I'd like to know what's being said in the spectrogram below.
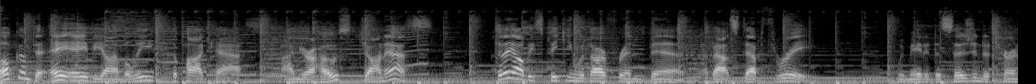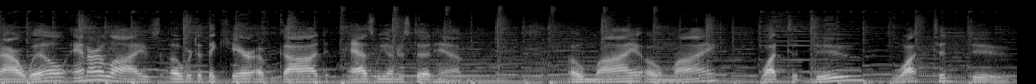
Welcome to AA Beyond Belief, the podcast. I'm your host, John S. Today I'll be speaking with our friend Ben about step three. We made a decision to turn our will and our lives over to the care of God as we understood Him. Oh my, oh my, what to do, what to do.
